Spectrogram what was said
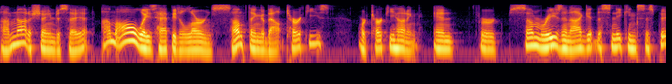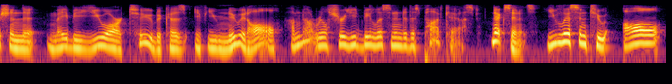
I'm not ashamed to say it. I'm always happy to learn something about turkeys or turkey hunting. And for some reason, I get the sneaking suspicion that maybe you are too, because if you knew it all, I'm not real sure you'd be listening to this podcast. Next sentence You listen to all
